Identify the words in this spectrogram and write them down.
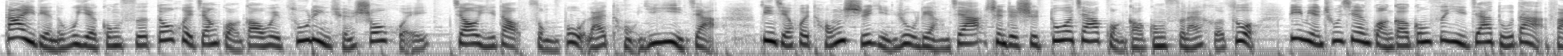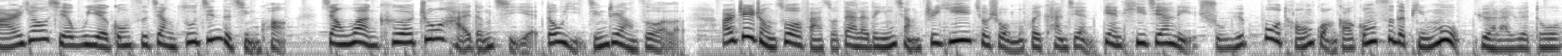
大一点的物业公司都会将广告位租赁权收回，交移到总部来统一议价，并且会同时引入两家甚至是多家广告公司来合作，避免出现广告公司一家独大，反而要挟物业公司降租金的情况。像万科、中海等企业都已经这样做了。而这种做法所带来的影响之一，就是我们会看见电梯间里属于不同广告公司的屏幕越来越多。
